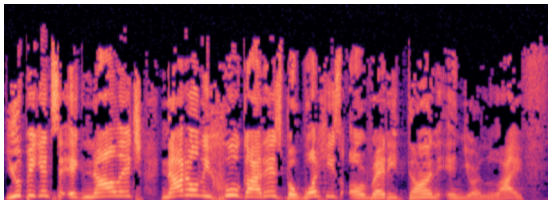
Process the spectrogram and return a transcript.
You begin to acknowledge not only who God is, but what He's already done in your life.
